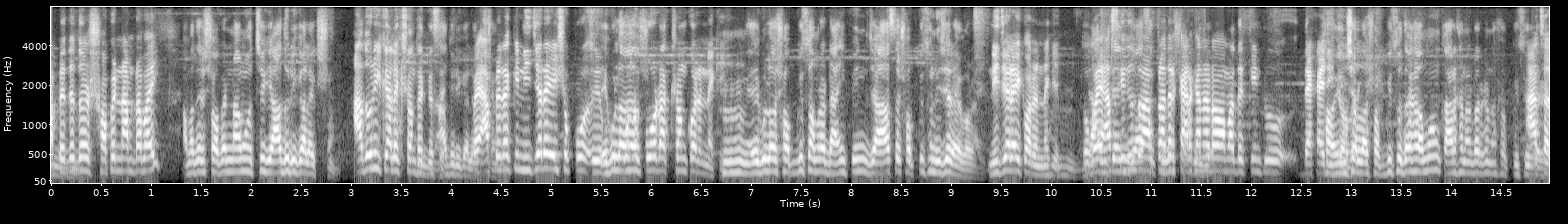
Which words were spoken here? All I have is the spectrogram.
আপনাদের শপের নামটা ভাই? আমাদের শপের নাম হচ্ছে কি আদুরি কালেকশন আদরি কালেকশন থাকতেছে। ভাই আপনারা কি নিজেরা এইসব এগুলো- প্রোডাকশন করেন নাকি? এগুলো সবকিছু আমরা ডাইং পিন যা আছে সবকিছু নিজেরাই করাই। নিজেরাই করেন নাকি? তো ভাই আজকে কিন্তু আপনাদের কারখানাটাও আমাদের কিন্তু দেখাই হ্যাঁ দিতে হবে। সবকিছু দেখাবো কারখানা টারখানা সবকিছু আচ্ছা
